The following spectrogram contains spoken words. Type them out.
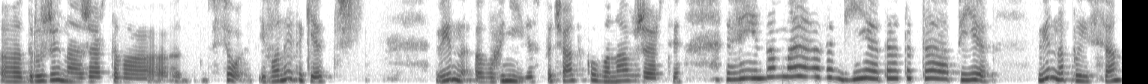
е, дружина жертва, все. І вони такі. Він в гніві спочатку, вона в жертві. Він на мене б'є, та-та-та, п'є. Він напився,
